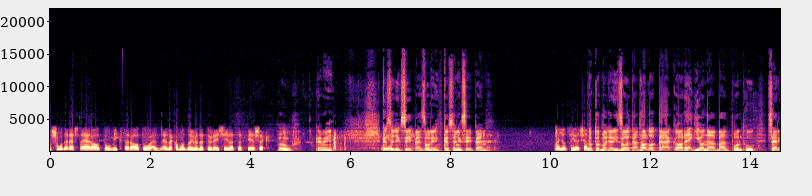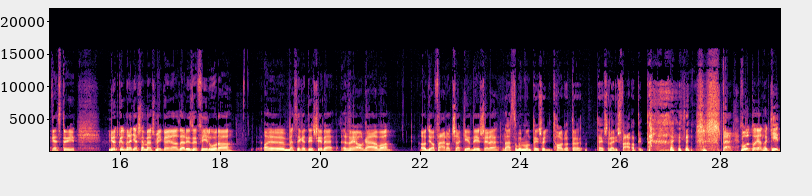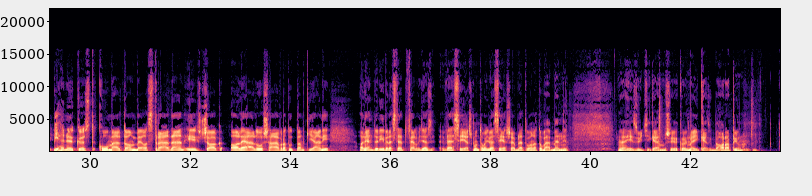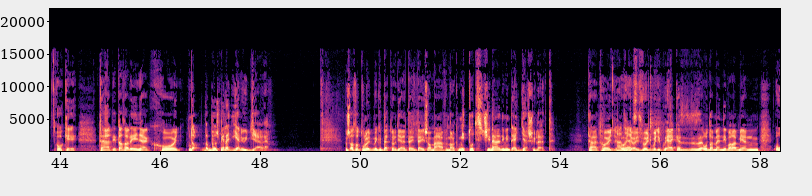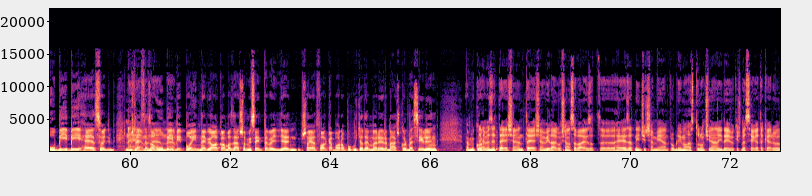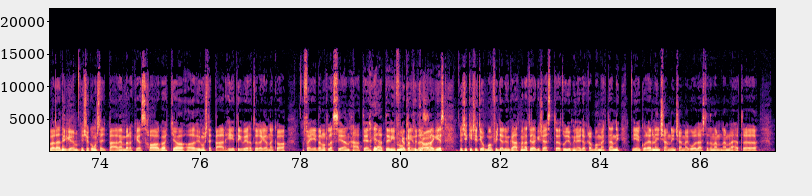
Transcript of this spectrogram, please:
Sóderes teherautó, mixerautó, ez, ezek a mozdonyvezetőre is életveszélyesek. Uh. Kemény. Köszönjük Igen. szépen, Zoli. Köszönjük szépen. Nagyon szívesen. Dr. Magyari Zoltánt hallották, a regionalband.hu szerkesztőjét. Jött közben egy SMS még az előző fél óra beszélgetésére reagálva, ugye a fáradtság kérdésére, látszom, hogy mondta is, hogy itt hallgatta, teljesen el is fáradt itt. Tehát volt olyan, hogy két pihenő közt kómáltam be a strádán, és csak a leállós hávra tudtam kiállni a rendőr ébresztett fel, hogy ez veszélyes. Mondtam, hogy veszélyesebb lett volna tovább menni. Nehéz ügy, igen, most hogy melyik kezükbe harapjunk. Oké, okay. tehát itt az a lényeg, hogy na, na most például egy ilyen ügyjel, most azon túl, hogy be tudod jelenteni te is a mávnak, mit tudsz csinálni, mint egyesület? Tehát, hogy, hát hogy, hogy, hogy mondjuk elkezd oda menni valamilyen OBB-hez, hogy nem, most lesz ez nem, a OBB nem. Point nevű alkalmazás, ami szerintem egy saját farkába harapó kutya, de már erre máskor beszélünk. Amikor... Nem, ez egy teljesen, teljesen világosan szabályozott helyzet, nincs itt semmilyen probléma, azt tudom csinálni, hogy idejövök és beszélgetek erről veled, Igen. és akkor most egy pár ember, aki ezt hallgatja, ő most egy pár hétig vélhetőleg ennek a fejében ott lesz ilyen háttér, háttérinfóként ez az egész, és egy kicsit jobban figyelünk átmenetileg, és ezt tudjuk minél gyakrabban megtenni. Ilyenkor erre nincsen, nincsen megoldás, tehát nem, nem lehet uh,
